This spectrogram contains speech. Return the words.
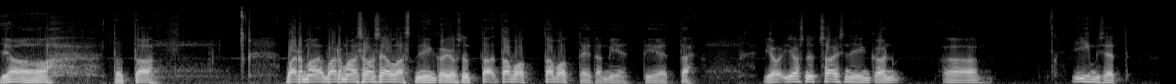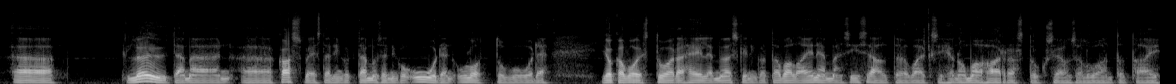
Joo, tota, varmaan, varmaan se on sellaista, niin kuin, jos nyt tavo, tavoitteita miettii, että jos nyt saisi niin kuin, äh, ihmiset äh, löytämään kasveista niin kuin tämmöisen niin kuin uuden ulottuvuuden, joka voisi tuoda heille myöskin niin kuin tavallaan enemmän sisältöä vaikka siihen omaan harrastukseen, on se luonto tai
